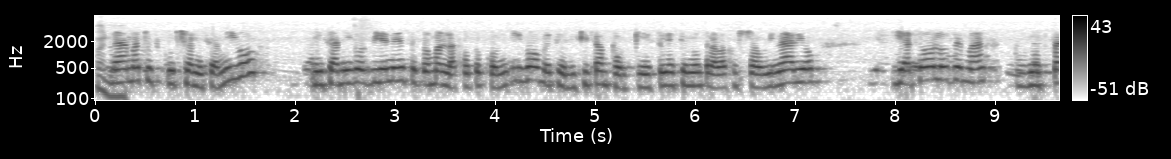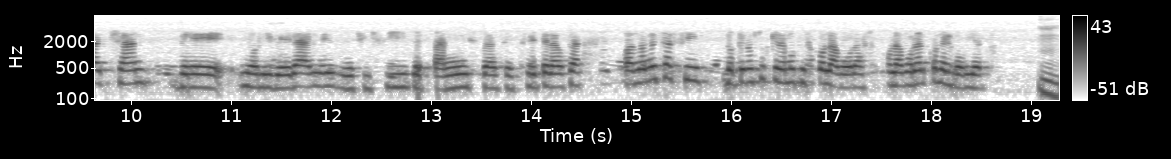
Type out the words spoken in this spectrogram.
Nada más escucho a mis amigos, mis amigos vienen, se toman la foto conmigo, me felicitan porque estoy haciendo un trabajo extraordinario y a todos los demás pues, nos tachan de neoliberales, de fifís, de panistas, etcétera. O sea, cuando no es así, lo que nosotros queremos es colaborar, colaborar con el gobierno. Mm.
